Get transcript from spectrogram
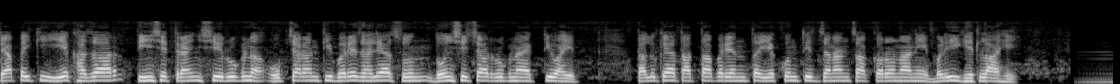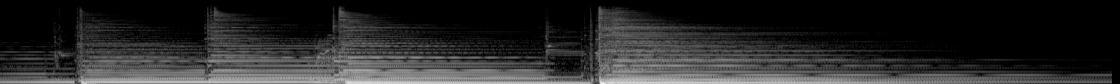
त्यापैकी एक हजार तीनशे त्र्याऐंशी रुग्ण उपचारांती बरे झाले असून दोनशे चार रुग्ण ऍक्टिव्ह आहेत. तालुक्यात आतापर्यंत एकोणतीस जणांचा करोनाने बळी घेतला आहे.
